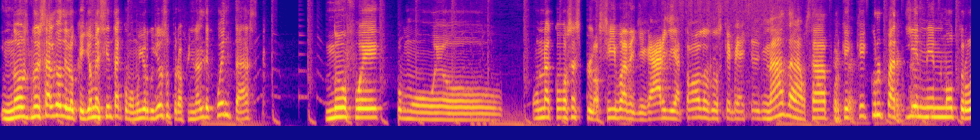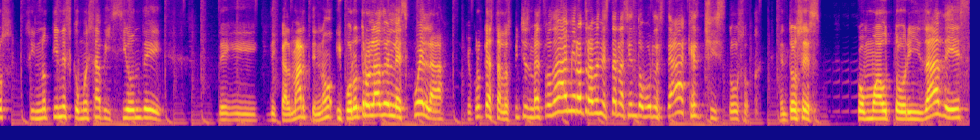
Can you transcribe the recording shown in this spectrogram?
no, no es algo de lo que yo me sienta como muy orgulloso, pero a final de cuentas, no fue como eh, una cosa explosiva de llegar y a todos los que me... Nada, o sea, porque qué culpa tienen otros si no tienes como esa visión de, de, calmarte, ¿no? Y por otro lado, en la escuela, yo creo que hasta los pinches maestros, ay, mira, otra vez están haciendo burlas, ah, qué chistoso. Entonces, como autoridades,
